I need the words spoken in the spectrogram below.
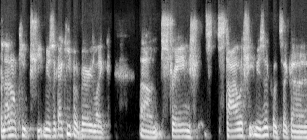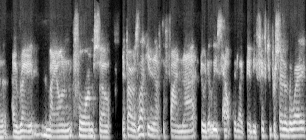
And I don't keep sheet music. I keep a very like um, strange style of sheet music. It's like a, I write my own form. So if I was lucky enough to find that, it would at least help me like maybe 50% of the way.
